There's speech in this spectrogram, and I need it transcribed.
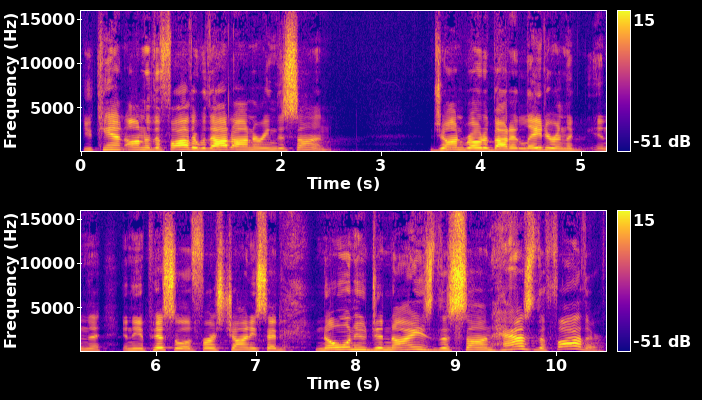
You can't honor the Father without honoring the Son. John wrote about it later in the, in the, in the epistle of 1 John. He said, No one who denies the Son has the Father,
